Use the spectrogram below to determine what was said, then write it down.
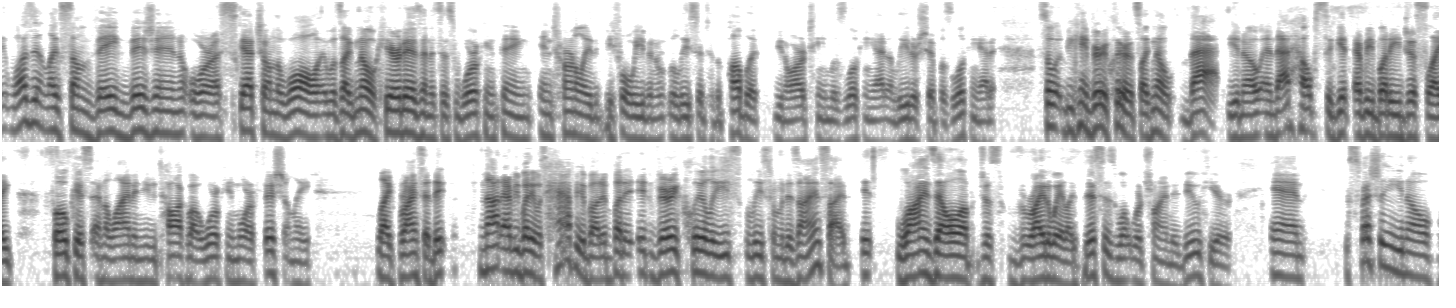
it wasn't like some vague vision or a sketch on the wall. It was like, no, here it is, and it's this working thing internally before we even release it to the public. You know, our team was looking at it, and leadership was looking at it. So it became very clear. It's like, no, that, you know, and that helps to get everybody just like focused and aligned. And you talk about working more efficiently. Like Brian said, they, not everybody was happy about it, but it, it very clearly, at least from a design side, it lines it all up just right away. Like this is what we're trying to do here, and especially, you know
